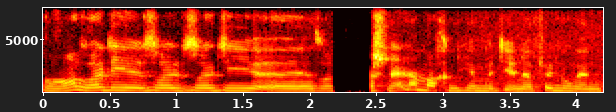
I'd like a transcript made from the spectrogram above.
Oh, soll die, soll, soll die äh, soll schneller machen hier mit ihren Erfindungen.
